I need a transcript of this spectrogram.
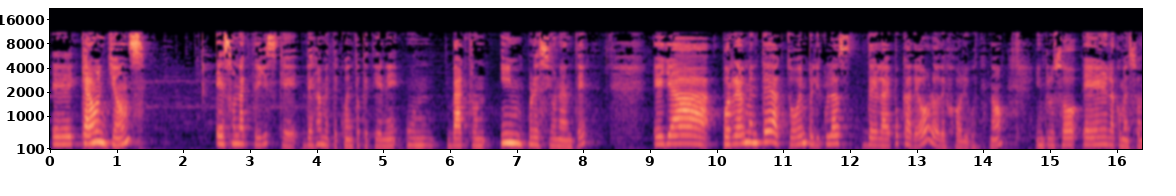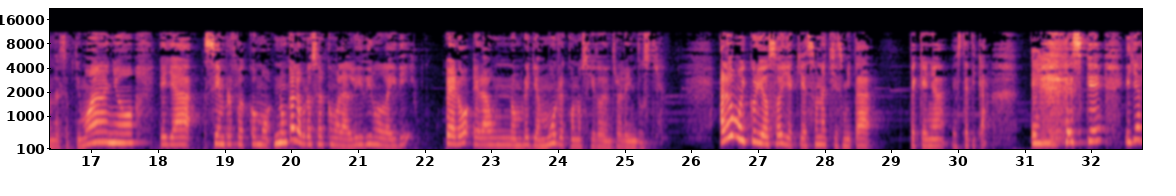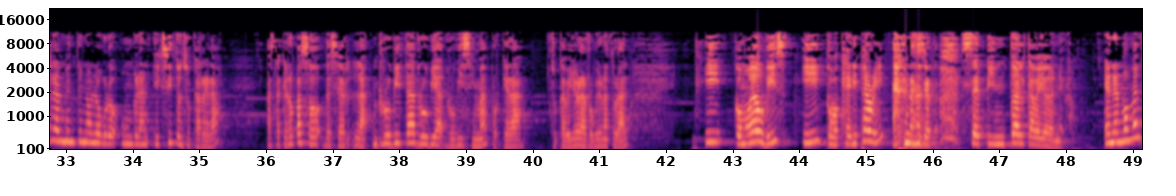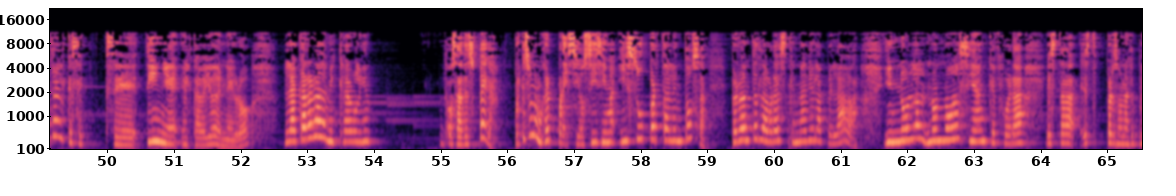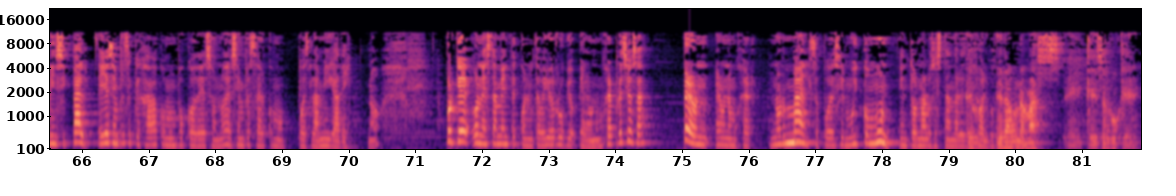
Eh, Karen Jones es una actriz que, déjame te cuento, que tiene un background impresionante. Ella, pues realmente actuó en películas de la época de oro de Hollywood, ¿no? Incluso en La Comenzón del Séptimo Año, ella siempre fue como, nunca logró ser como la leading lady, pero era un nombre ya muy reconocido dentro de la industria. Algo muy curioso, y aquí es una chismita pequeña estética, es que ella realmente no logró un gran éxito en su carrera hasta que no pasó de ser la rubita rubia rubísima, porque era su cabello era rubio natural, y como Elvis y como Katy Perry, no, es cierto, se pintó el cabello de negro. En el momento en el que se, se tiñe el cabello de negro, la carrera de Mick Caroline, o sea, despega, porque es una mujer preciosísima y súper talentosa. Pero antes la verdad es que nadie la pelaba y no la, no, no hacían que fuera esta, este personaje principal. Ella siempre se quejaba como un poco de eso, ¿no? De siempre ser como, pues, la amiga de, ¿no? Porque honestamente con el cabello rubio era una mujer preciosa, pero era una mujer normal, se puede decir, muy común en torno a los estándares de Hollywood. Era una más, eh, que es algo que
